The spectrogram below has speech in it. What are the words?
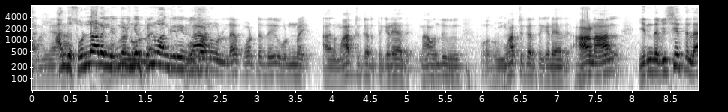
ஆமாங்க. அந்த சொல்லாடலில் இருந்து நீங்கள் முகநூல்ல- பின் வாங்குகிறீர்களா முகநூல்ல போட்டது உண்மை. அதில் மாற்று கருத்து கிடையாது. நான் வந்து மாற்று கருத்து கிடையாது. ஆனால் இந்த விஷயத்தில்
